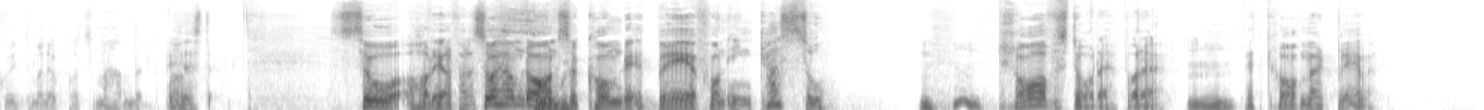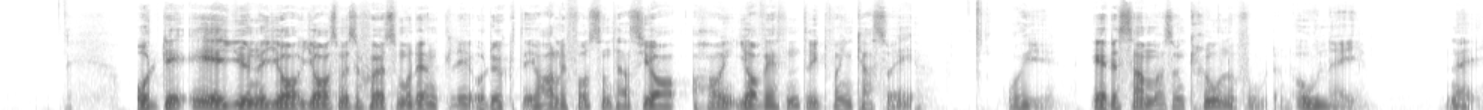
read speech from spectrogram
skjuter man uppåt som med handen. Ja. Just det. Så har det i alla fall. Så häromdagen Coolt. så kom det ett brev från Inkasso. Mhm. Krav står det på det. Mm. Ett kravmärkt brev. Och det är ju när jag, jag som är så skötsam, ordentlig och duktig, jag har aldrig fått sånt här, så jag, har, jag vet inte riktigt vad inkasso är. Oj. Är det samma som Kronofogden? Oh nej. Nej.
